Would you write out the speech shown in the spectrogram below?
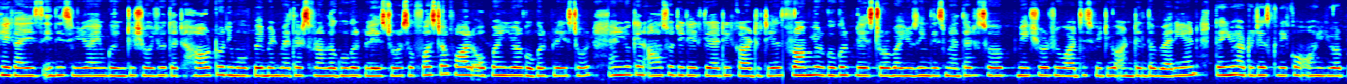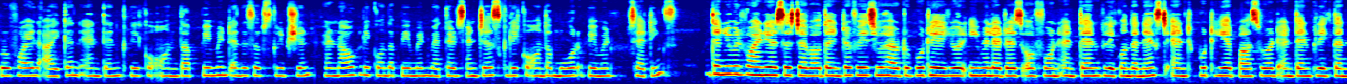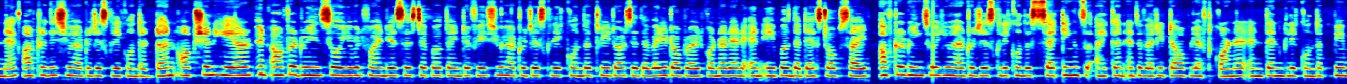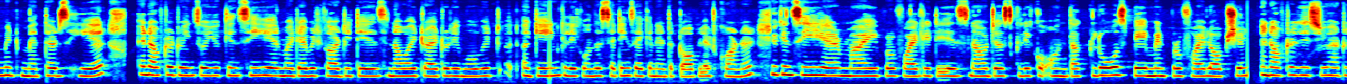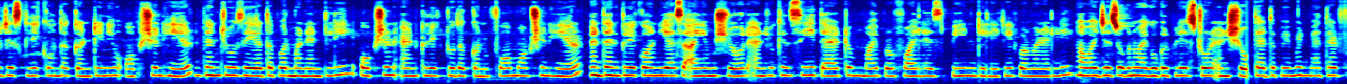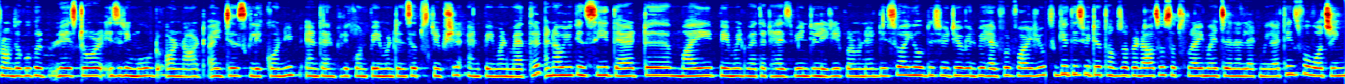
hey guys in this video i am going to show you that how to remove payment methods from the google play store. So first of all open your google play store and you can also delete credit card details from your google play store by using this method. So make sure to watch this video until the very end. Then you have to just click on your profile icon and then click on the payment and the subscription. And now click on the payment methods and just click on the more payment settings then you will find here such about the interface. You have to put here your email address or phone and then click on the next and put here password and then click the next. After this you have to just click on the done option here. And after doing so you will find here such about the interface. You have to just click on the three dots at the very top right corner and enable the desktop site after doing so you have to just click on the settings icon at the very top left corner and then click on the payment methods here. And after doing so you can see here my debit card details. Now i try to remove it. Again click on the settings icon at the top left corner. You can see here my profile details. Now just click on the close payment profile option and after this you have to just click on the continue option here. Then choose here the permanently option and click to the confirm option here. And then click on yes i am sure and you can see that my profile has been deleted permanently. Now i just open my google play store and show that the payment method from the google play store is removed or not. I just click on it and then click on payment and subscription and payment method. And now you can see that uh, my payment method has been deleted permanently. So i hope this video will be helpful for you. So give this video a thumbs up and also subscribe my channel. Let me guide. Thanks for watching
